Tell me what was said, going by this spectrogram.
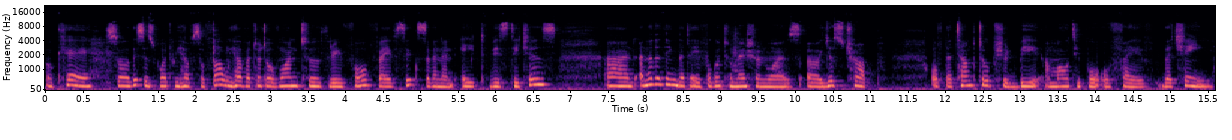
Okay so this is what we have so far. We have a total of one two three four five six seven and eight v stitches. And another thing that i forgot to mention was uh, your strap of the tank top should be a multiple of five. The chain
